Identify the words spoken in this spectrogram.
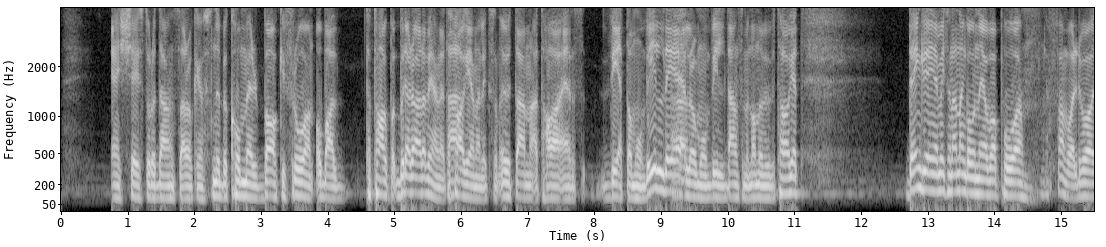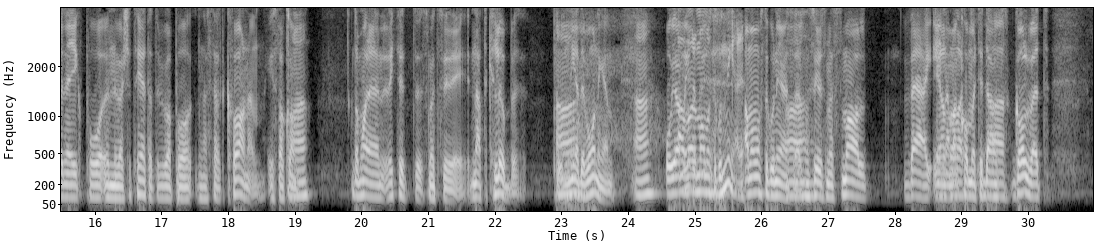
en tjej står och dansar och en snubbe kommer bakifrån och bara tar tag på, börjar röra vid henne, tar tag i henne liksom utan att ha ens veta om hon vill det eller om hon vill dansa med någon överhuvudtaget. Den grejen, jag minns en annan gång när jag var på, fan var det, det var när jag gick på universitetet och vi var på den här stället Kvarnen i Stockholm. Ja. De har en riktigt smutsig nattklubb på nedervåningen. Och jag Ja, man måste gå ner? Ja man måste gå ner så här, som ser ut som en smal väg innan man kommer till dansgolvet.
